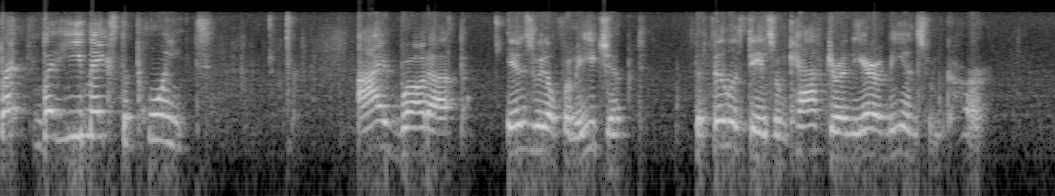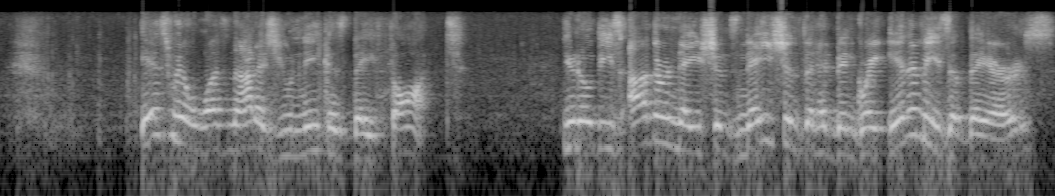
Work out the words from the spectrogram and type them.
But, but he makes the point. I brought up Israel from Egypt, the Philistines from Caphtor, and the Arameans from Kir. Israel was not as unique as they thought. You know, these other nations, nations that had been great enemies of theirs,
